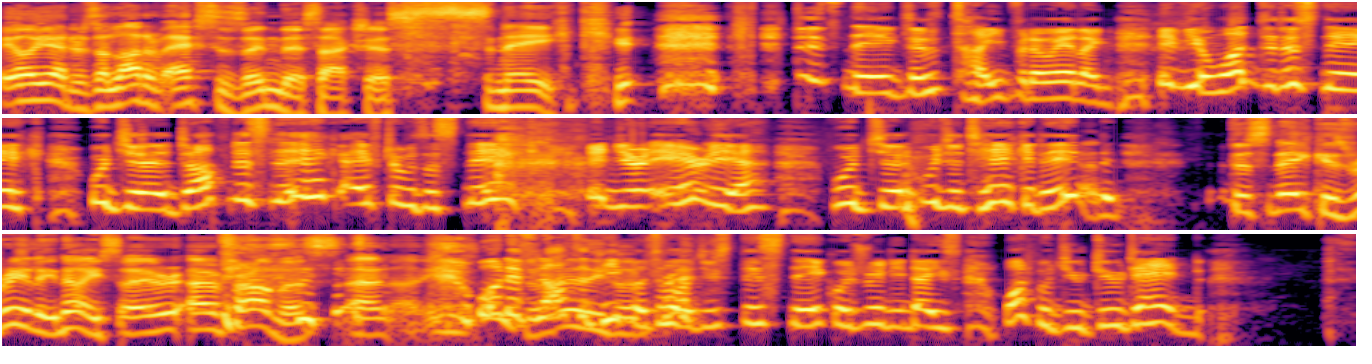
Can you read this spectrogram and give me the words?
Oh yeah, there's a lot of S's in this actually. A snake. The snake just typing away like, if you wanted a snake, would you adopt a snake? If there was a snake in your area, would you would you take it in? The snake is really nice. I, I promise. And uh, What if lots of people told you this snake was really nice? What would you do then?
